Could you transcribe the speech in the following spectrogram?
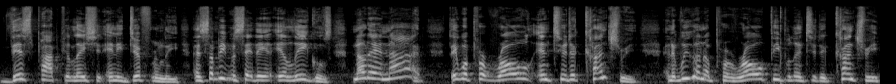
this population any differently? And some people say they're illegals. No, they're not. They were paroled into the country. And if we're going to parole people into the country,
